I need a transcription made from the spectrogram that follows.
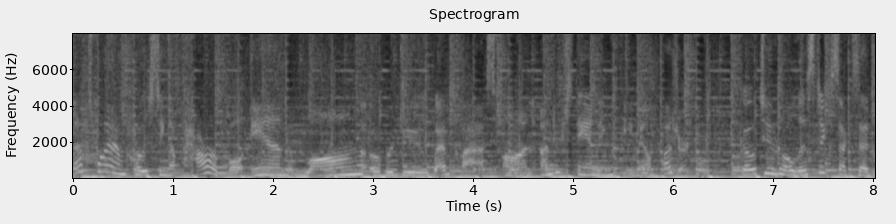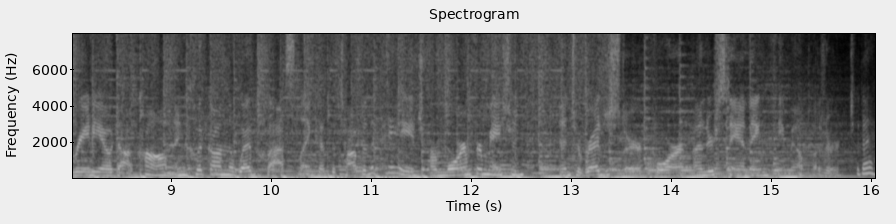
That's why I'm hosting a powerful and long overdue web class on understanding female pleasure. Go to holisticsexedradio.com and click on the web class link at the top of the page for more information and to register for Understanding Female Pleasure today.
